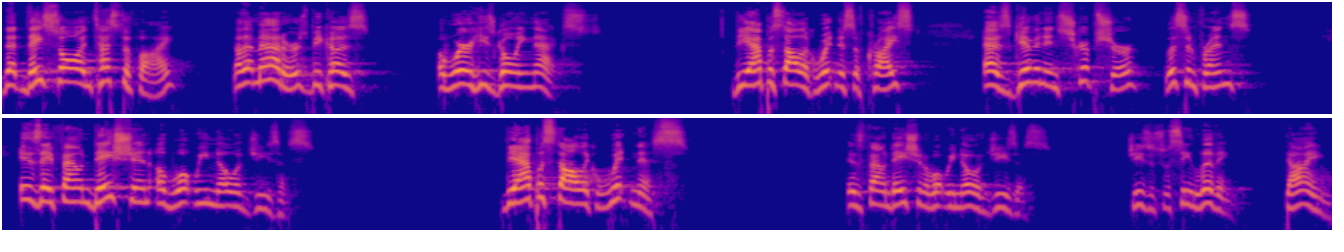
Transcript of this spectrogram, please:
that they saw and testify. Now that matters because of where he's going next. The apostolic witness of Christ as given in scripture, listen friends, is a foundation of what we know of Jesus. The apostolic witness is foundation of what we know of Jesus. Jesus was seen living, dying,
